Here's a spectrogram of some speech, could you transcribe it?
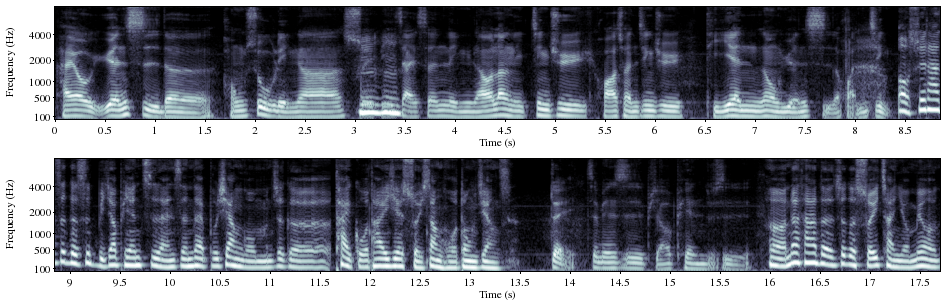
还有原始的红树林啊、水笔仔森林，然后让你进去划船进去体验那种原始的环境。哦，所以它这个是比较偏自然生态，不像我们这个泰国它一些水上活动这样子。对，这边是比较偏，就是，呃，那它的这个水产有没有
